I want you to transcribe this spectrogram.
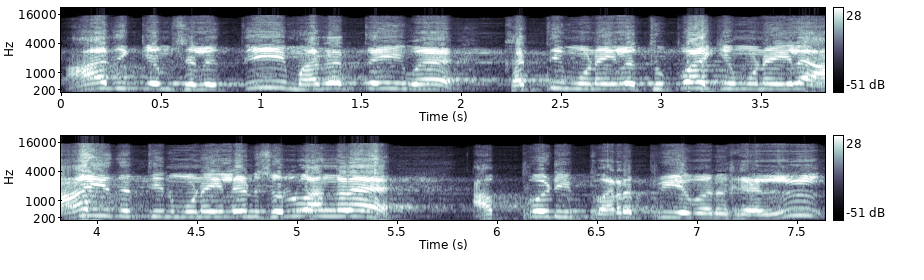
ஆதிக்கம் செலுத்தி மதத்தை வ- கத்தி முனையில துப்பாக்கி முனையில ஆயுதத்தின் முனையிலன்னு சொல்லுவாங்களே அப்படி பரப்பியவர்கள்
